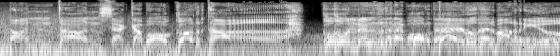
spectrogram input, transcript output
Tan tan se acabó corta con el reportero del barrio.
